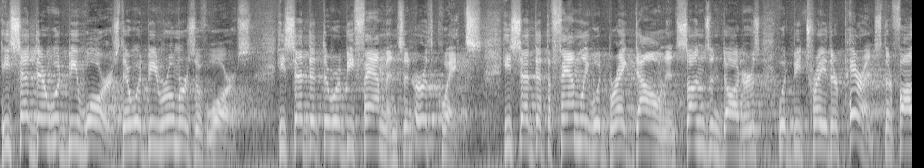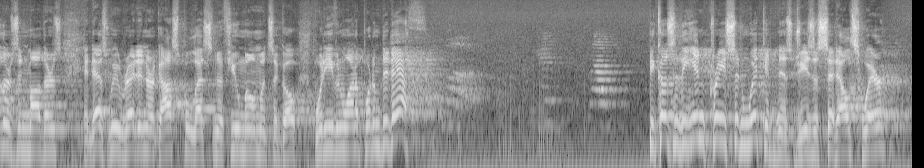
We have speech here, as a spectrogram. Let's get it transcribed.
He said there would be wars, there would be rumors of wars. He said that there would be famines and earthquakes. He said that the family would break down and sons and daughters would betray their parents, their fathers and mothers, and as we read in our gospel lesson a few moments ago, would even want to put them to death. Because of the increase in wickedness, Jesus said elsewhere,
